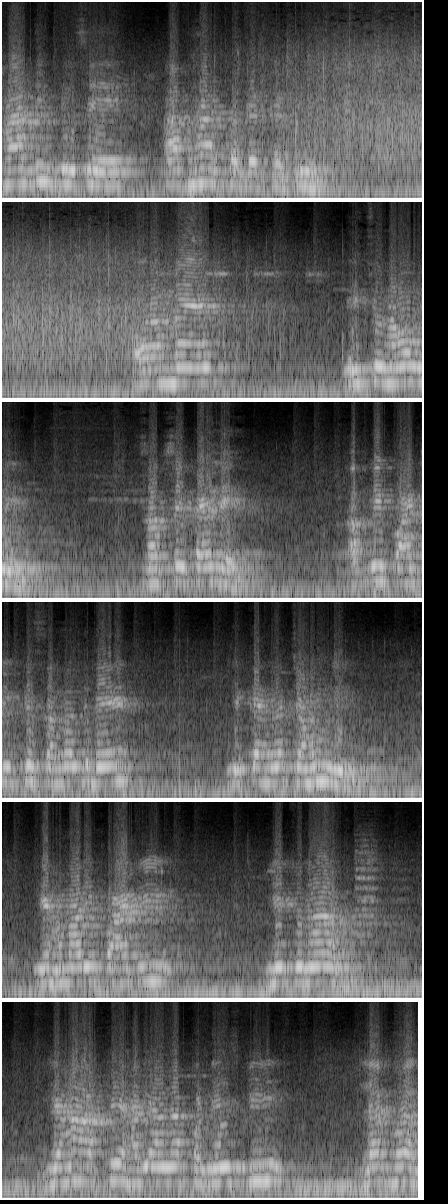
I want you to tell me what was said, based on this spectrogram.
हार्दिक दिल से आभार प्रकट करती हूँ। और अब मैं इस चुनाव में सबसे पहले अपनी पार्टी के संबंध में ये कहना चाहूँगी। कि हमारी पार्टी, ये चुनाव, यहाँ आपके हरियाणा प्रदेश की लगभग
